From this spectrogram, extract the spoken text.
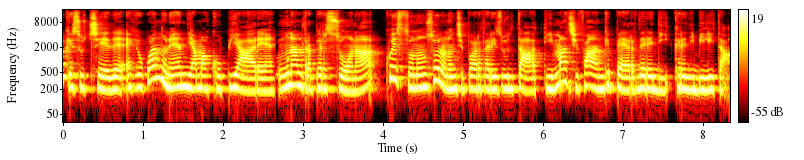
Quello che succede è che quando noi andiamo a copiare un'altra persona, questo non solo non ci porta risultati, ma ci fa anche perdere di credibilità.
